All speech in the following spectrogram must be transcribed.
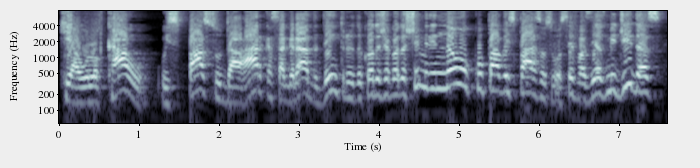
que é o local, o espaço da arca sagrada dentro do Kodesh HaKodashim, ele não ocupava espaço. Se você fazia as medidas,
